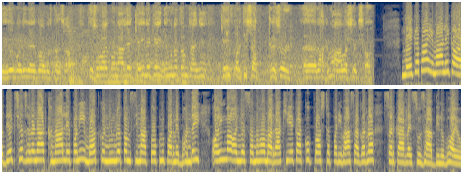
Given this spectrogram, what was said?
धेरै बढिरहेको अवस्था छ। त्यसो भएको हुनाले केही न केही न्यूनतम चाहिने केही प्रतिशत थ्रेसोल्ड राख्न आवश्यक छ। नेकपा एमालेका अध्यक्ष झलनाथ खनालले पनि मतको न्यूनतम सीमा तोक्नुपर्ने भन्दै ऐनमा अन्य समूहमा राखिएकाको प्रष्ट परिभाषा गर्न सरकारलाई सुझाव दिनुभयो।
